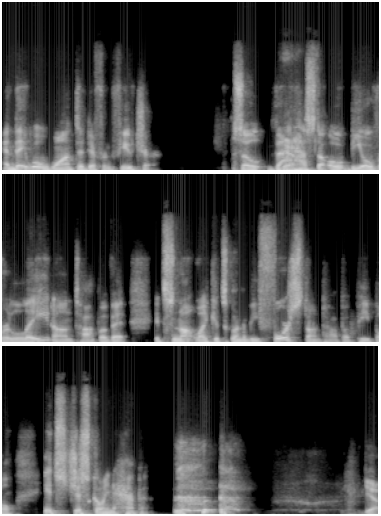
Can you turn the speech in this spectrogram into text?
And they will want a different future. So that yeah. has to be overlaid on top of it. It's not like it's going to be forced on top of people, it's just going to happen. yeah.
